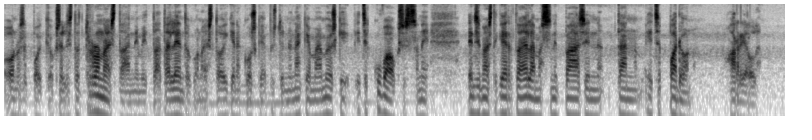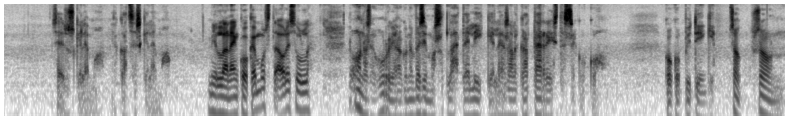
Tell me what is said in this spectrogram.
on se poikkeuksellista. Droneista en nimittäin tai lentokoneista on ikinä koskee pystynyt näkemään. Myöskin itse kuvauksessa, niin ensimmäistä kertaa elämässäni pääsin tämän itse padon harjalle seisoskelemaan ja katseskelemaan. Millainen kokemus tämä oli sulle? No onhan se hurjaa, kun ne vesimassat lähtee liikkeelle ja se alkaa täristä se koko, koko pytinki. Se on, se, on,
